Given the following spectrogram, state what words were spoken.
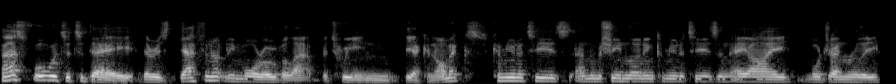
Fast forward to today, there is definitely more overlap between the economics communities and the machine learning communities and AI more generally.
